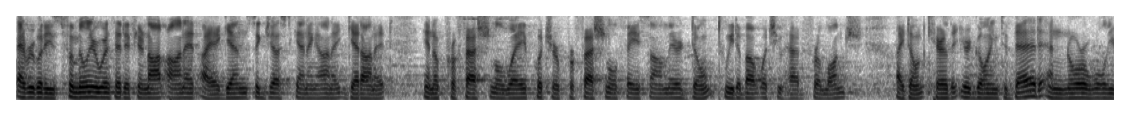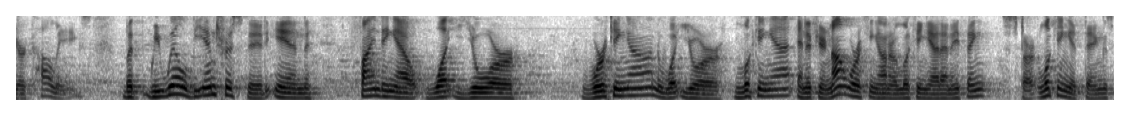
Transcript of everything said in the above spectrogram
everybody's familiar with it. If you're not on it, I again suggest getting on it. Get on it in a professional way. Put your professional face on there. Don't tweet about what you had for lunch. I don't care that you're going to bed, and nor will your colleagues. But we will be interested in finding out what you're working on, what you're looking at, and if you're not working on or looking at anything, start looking at things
